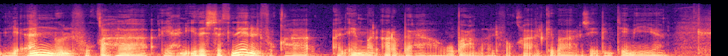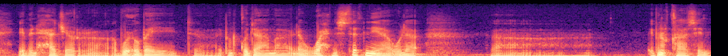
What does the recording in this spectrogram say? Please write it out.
لأن الفقهاء يعني إذا استثنينا الفقهاء الأئمة الأربعة وبعض الفقهاء الكبار زي ابن تيمية ابن حجر أبو عبيد ابن قدامة لو واحد استثني هؤلاء آه، ابن القاسم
